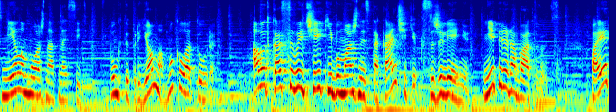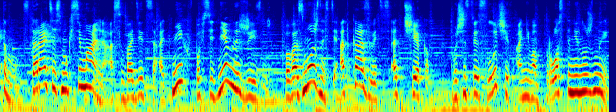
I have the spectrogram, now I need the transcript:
смело можно относить в пункты приема макулатуры. А вот кассовые чеки и бумажные стаканчики, к сожалению, не перерабатываются. Поэтому старайтесь максимально освободиться от них в повседневной жизни. По возможности отказывайтесь от чеков, в большинстве случаев они вам просто не нужны.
